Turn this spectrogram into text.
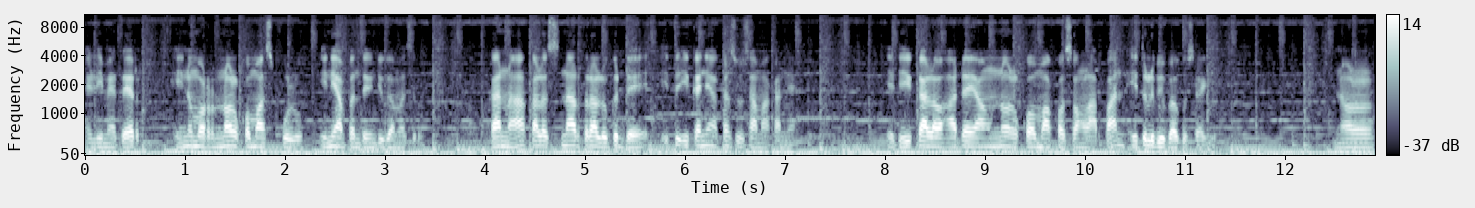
mm ini nomor 0,10 ini yang penting juga mas bro karena kalau senar terlalu gede itu ikannya akan susah makannya. Jadi kalau ada yang 0,08 itu lebih bagus lagi. 0,10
